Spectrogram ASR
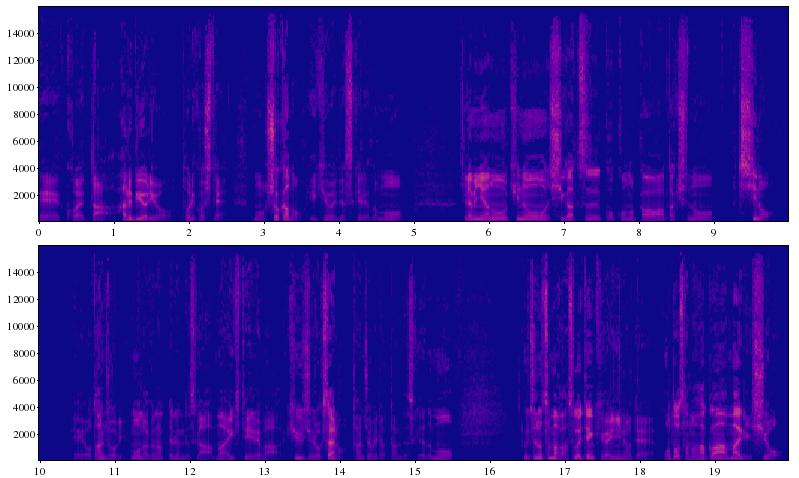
え超えた春日和を通り越してもう初夏の勢いですけれども。ちなみにあの昨日4月9日は私の父のえーお誕生日もう亡くなってるんですが、まあ、生きていれば96歳の誕生日だったんですけれどもうちの妻がすごい天気がいいのでお父さんのお墓参りしよう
